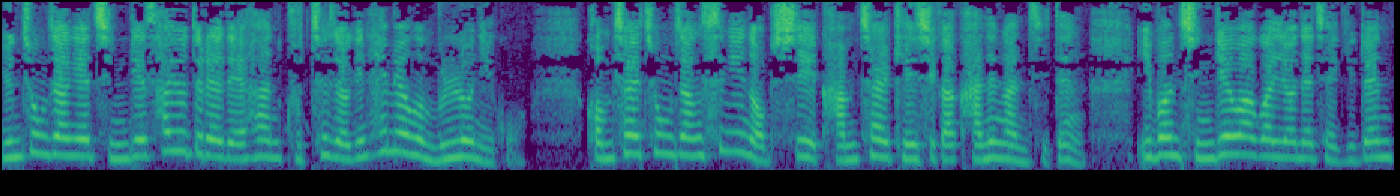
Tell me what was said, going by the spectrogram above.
윤 총장의 징계 사유들에 대한 구체적인 해명은 물론이고 검찰총장 승인 없이 감찰 개시가 가능한지 등 이번 징계와 관련해 제기된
